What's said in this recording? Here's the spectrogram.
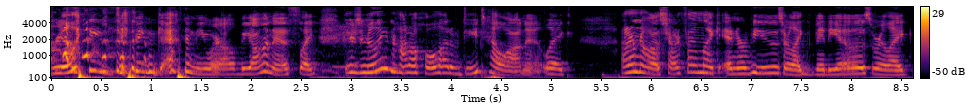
really didn't get anywhere. I'll be honest. Like, there's really not a whole lot of detail on it. Like, I don't know. I was trying to find like interviews or like videos where like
